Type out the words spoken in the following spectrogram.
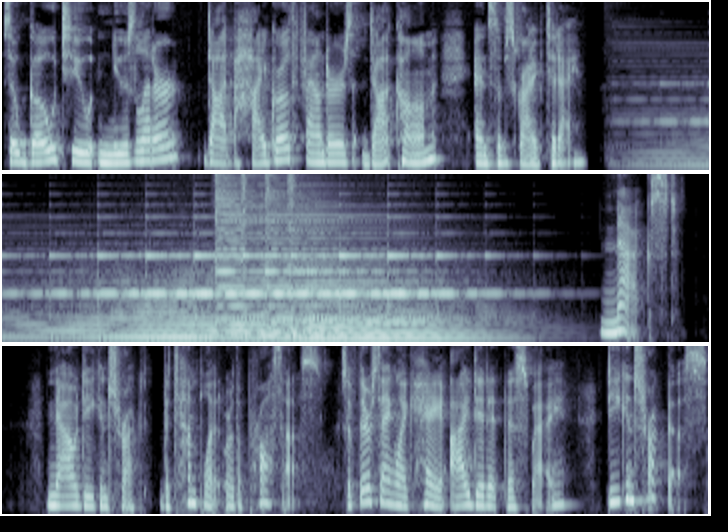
So go to newsletter.highgrowthfounders.com and subscribe today. Next, now deconstruct the template or the process. So if they're saying, like, hey, I did it this way, deconstruct this.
